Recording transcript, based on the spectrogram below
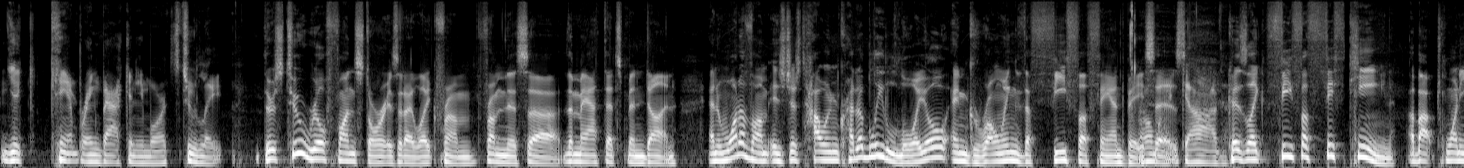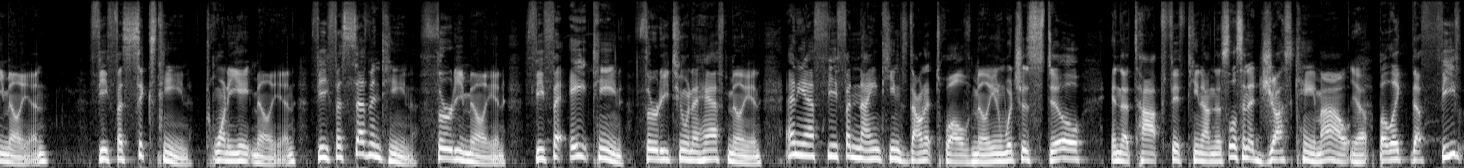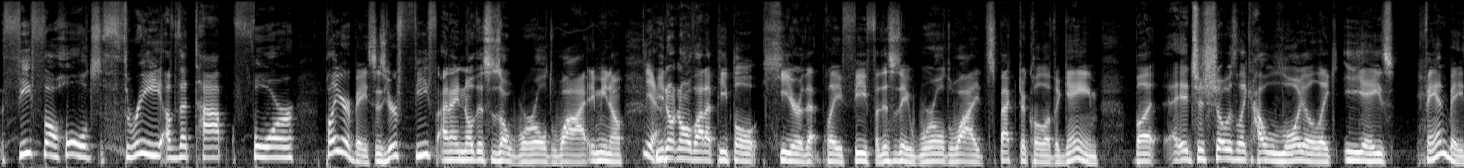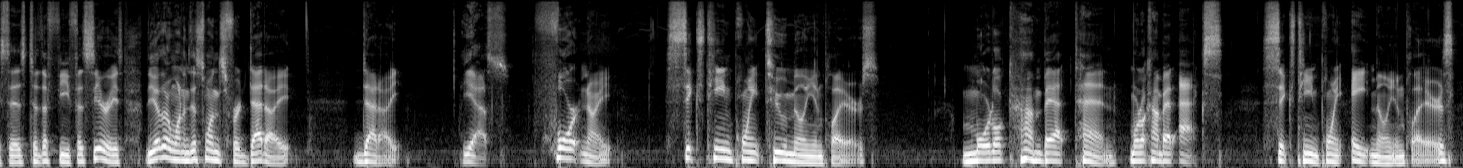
you can't bring back anymore. It's too late. there's two real fun stories that I like from from this uh, the math that's been done, and one of them is just how incredibly loyal and growing the FIFA fan base Oh is. God. Because like FIFA 15, about 20 million. FIFA 16, 28 million. FIFA 17, 30 million. FIFA 18, 32.5 million. And yeah, FIFA 19's down at 12 million, which is still in the top 15 on this list. And it just came out. Yep. But like the FIFA, FIFA holds three of the top four player bases. Your FIFA, and I know this is a worldwide, I mean, you know, Yeah. you don't know a lot of people here that play FIFA. This is a worldwide spectacle of a game, but it just shows like how loyal like EA's fan base is to the FIFA series. The other one, and this one's for Deadite. Deadite. Yes. Fortnite, 16.2 million players. Mortal Kombat 10, Mortal Kombat X, 16.8 million players.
